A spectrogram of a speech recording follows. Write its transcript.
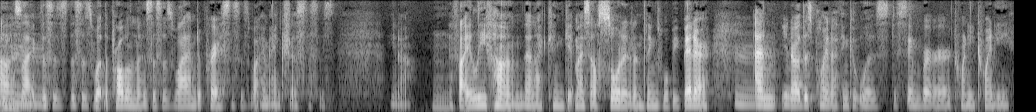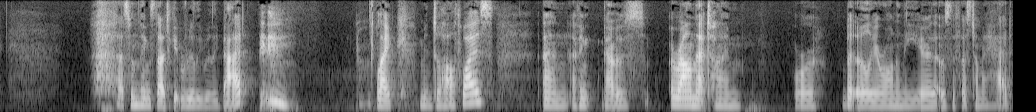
I was like, this is this is what the problem is. This is why I'm depressed. This is why I'm anxious. This is, you know, if I leave home, then I can get myself sorted and things will be better. And you know, at this point, I think it was December 2020. That's when things started to get really, really bad, like mental health wise. And I think that was around that time, or a bit earlier on in the year. That was the first time I had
